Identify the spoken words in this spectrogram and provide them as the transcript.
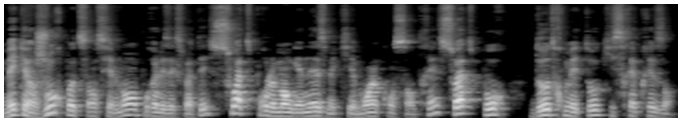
mais qu'un jour potentiellement on pourrait les exploiter, soit pour le manganèse mais qui est moins concentré, soit pour d'autres métaux qui seraient présents.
